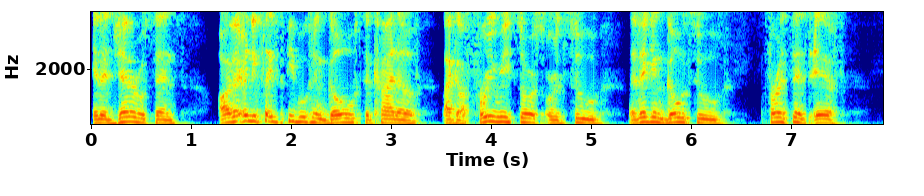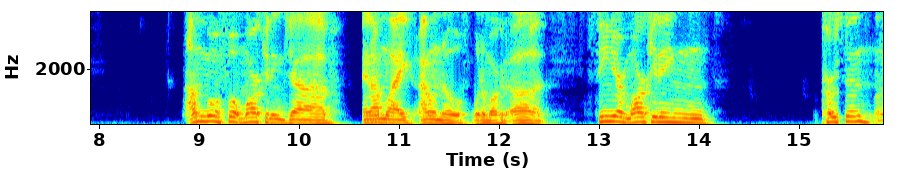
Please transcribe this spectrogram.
in a general sense, are there any places people can go to kind of like a free resource or two that they can go to? For instance, if I'm going for a marketing job and I'm like, I don't know what a market, uh, senior marketing person.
